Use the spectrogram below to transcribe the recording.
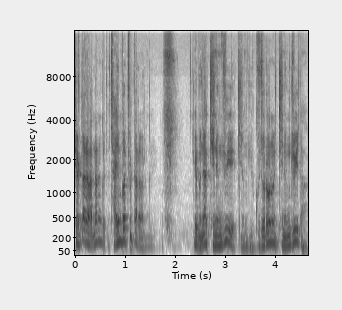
결 따라간다는 거죠. 자연 법칙 따라가는 거예요. 그게 뭐냐? 기능주의, 기능주의. 구조로는 기능주의다.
